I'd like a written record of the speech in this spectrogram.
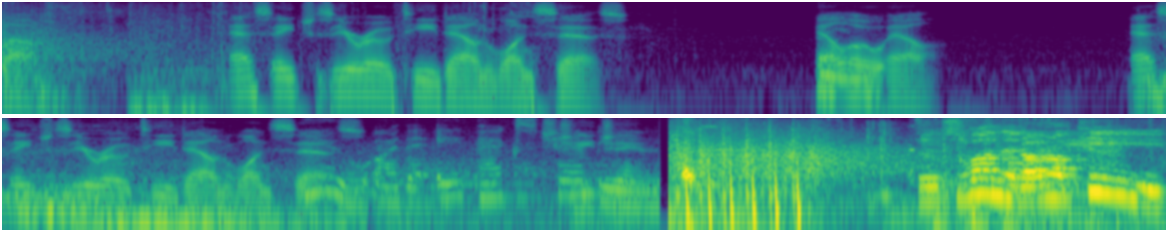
Wow. SH0T down 1 says. LOL. SH0T down 1 says. You are the Apex GG. champion. 그 집안에 라라 P.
